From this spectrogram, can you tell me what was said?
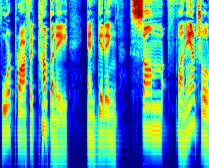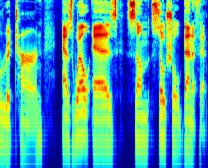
for profit company and getting some financial return as well as some social benefit.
